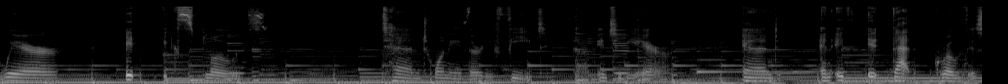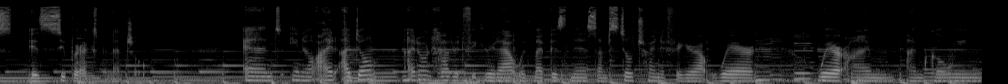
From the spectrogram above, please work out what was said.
where it explodes 10, 20, 30 feet um, into the air. And and it, it that growth is is super exponential. And you know, I, I don't I don't have it figured out with my business. I'm still trying to figure out where where I'm I'm going,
